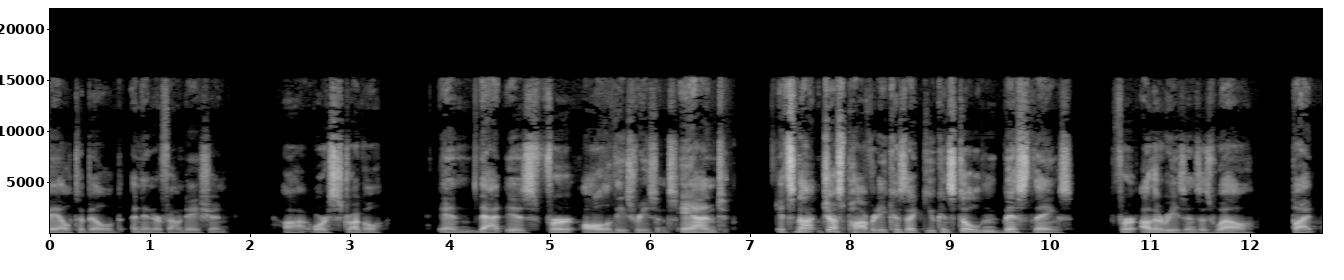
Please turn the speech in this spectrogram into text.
fail to build an inner foundation uh, or struggle. And that is for all of these reasons. And it's not just poverty because like you can still miss things for other reasons as well. But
